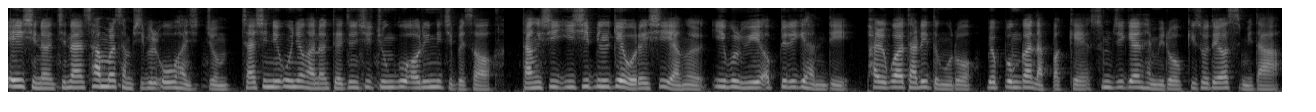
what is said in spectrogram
A씨는 지난 3월 30일 오후 1시쯤 자신이 운영하는 대전시 중구 어린이집에서 당시 21개월의 C양을 이불 위에 엎드리게 한 뒤 팔과 다리 등으로 몇 분간 압박해 숨지게 한 혐의로 기소되었습니다.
